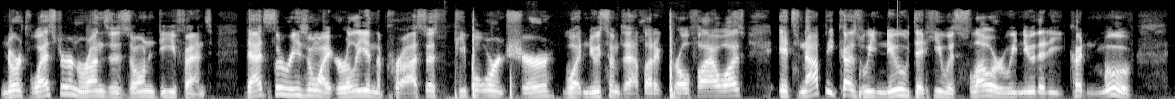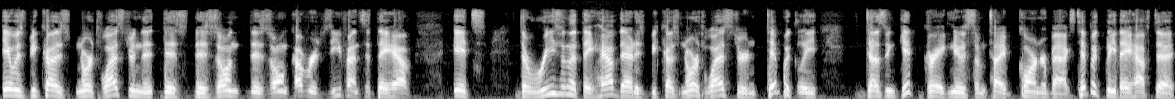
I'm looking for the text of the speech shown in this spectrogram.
Northwestern runs his own defense. That's the reason why early in the process people weren't sure what Newsome's athletic profile was. It's not because we knew that he was slower, we knew that he couldn't move. It was because Northwestern this this zone this zone coverage defense that they have, it's the reason that they have that is because Northwestern typically doesn't get Greg Newsome type cornerbacks. Typically, they have to,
